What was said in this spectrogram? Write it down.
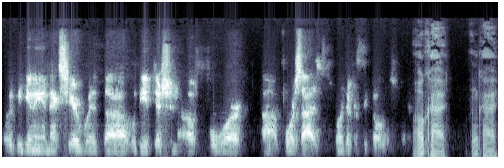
for the beginning of next year with uh, with the addition of four uh, four sizes, four different picolas. Okay, okay.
